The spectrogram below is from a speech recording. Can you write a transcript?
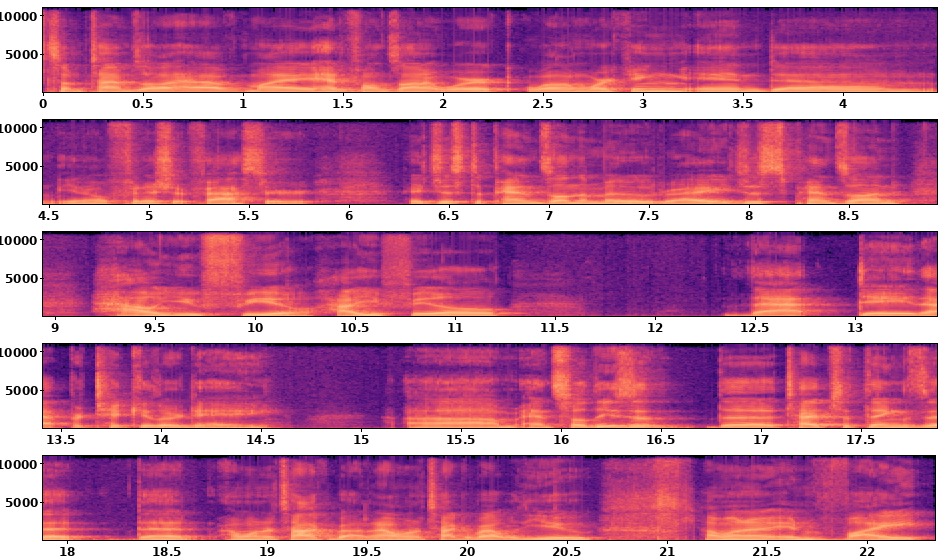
Sometimes I'll have my headphones on at work while I'm working and, um, you know, finish it faster. It just depends on the mood, right? It just depends on how you feel, how you feel that day, that particular day. Um, and so these are the types of things that that I want to talk about, and I want to talk about with you. I want to invite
